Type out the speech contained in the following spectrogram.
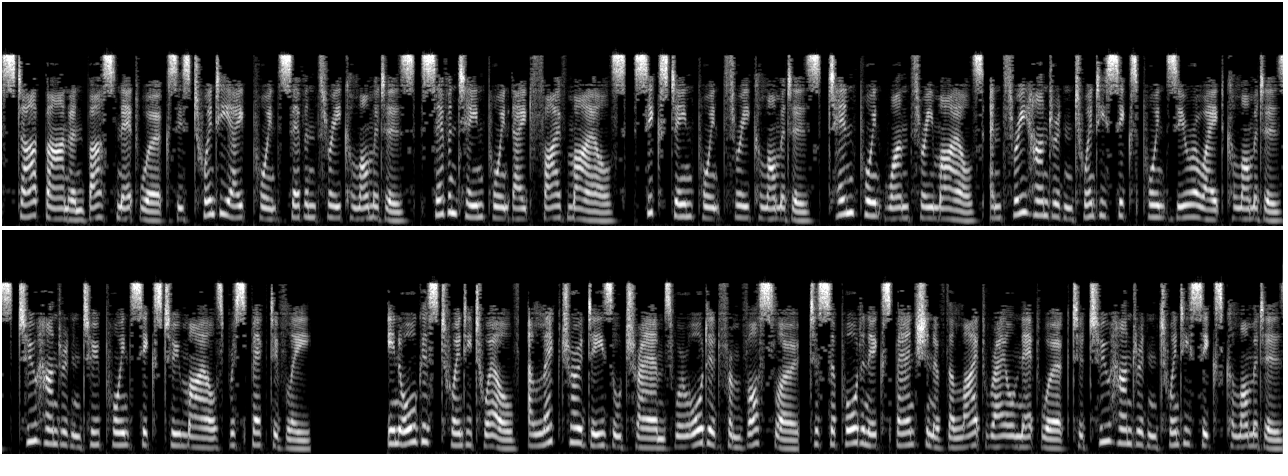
Stadtbahn and bus networks is 28.73 kilometers, 17.85 miles, 16.3 kilometers, 10.13 miles, and 326.08 kilometers, 202.62 miles respectively. In August 2012, electro-diesel trams were ordered from Vossloh, to support an expansion of the light rail network to 226 km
